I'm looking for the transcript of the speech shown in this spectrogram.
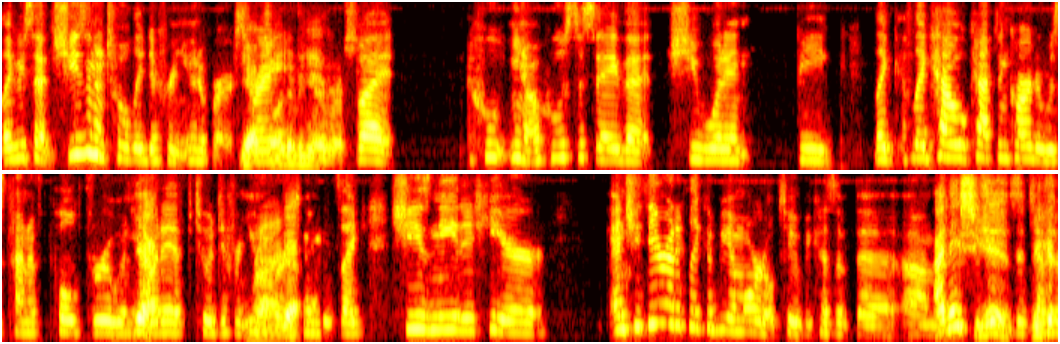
like we said, she's in a totally different universe, Yeah, right? a different universe. But who, you know, who's to say that she wouldn't be like, like how Captain Carter was kind of pulled through in Yeah. What If to a different Right. universe? Yeah. Maybe it's like she's needed here, and she theoretically could be immortal too because of the. Um, I think she the- is. The because,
